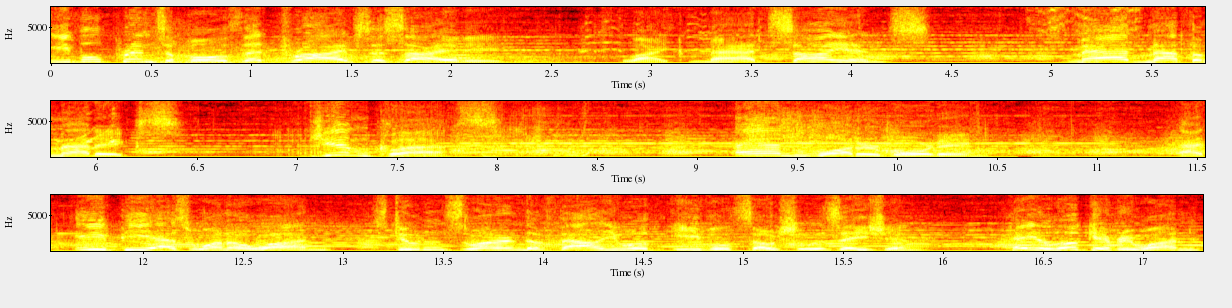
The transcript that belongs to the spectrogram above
evil principles that drive society, like mad science, mad mathematics, gym class, and waterboarding. At EPS 101, students learn the value of evil socialization. Hey, look, everyone,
